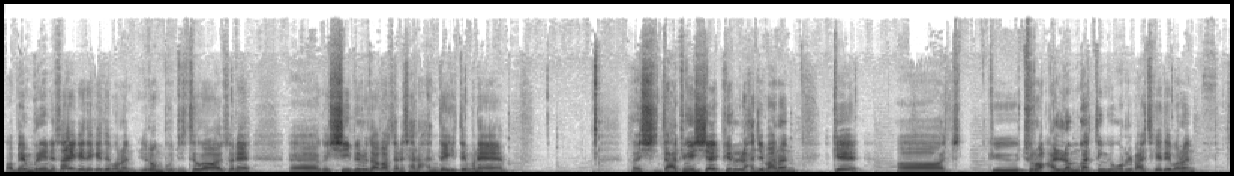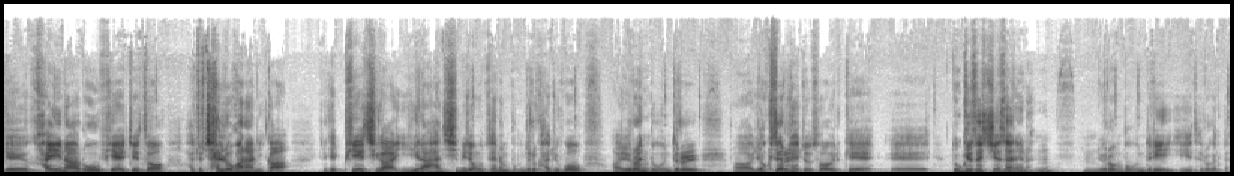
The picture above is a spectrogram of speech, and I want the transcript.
어, 멤브레인에 쌓이게 되게 되면은 이런 부분들이 들어가서는 에, 그 CB로 나가서는 잘 안 되기 때문에 어, 시- 나중에 CIP를 하지만은 이게 어, 그 주로 알럼 같은 경우를 마시게 되면은 이게 하이나 로우 pH에서 아주 잘 녹아나니까 이렇게 pH가 2나 한 12 정도 되는 부분들을 가지고 어, 이런 부분들을 어, 역세를 해줘서 이렇게 에, 녹여서 씻어내는 음, 이런 부분들이 이, 들어갑니다.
